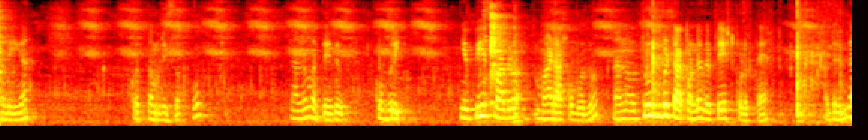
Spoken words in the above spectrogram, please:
ನೋಡಿ ಈಗ ಕೊತ್ತಂಬರಿ ಸೊಪ್ಪು. ನಾನು ಮತ್ತು ಇದು ಕೊಬ್ಬರಿ. ನೀವು ಪೀಸ್ ಮಾತ್ರ ಮಾಡಿ ಹಾಕೋಬೋದು ನಾನು ತುರಿದ್ಬಿಟ್ಟು ಹಾಕ್ಕೊಂಡೆ, ಅದು ಟೇಸ್ಟ್ ಕೊಡುತ್ತೆ. ಅದರಿಂದ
